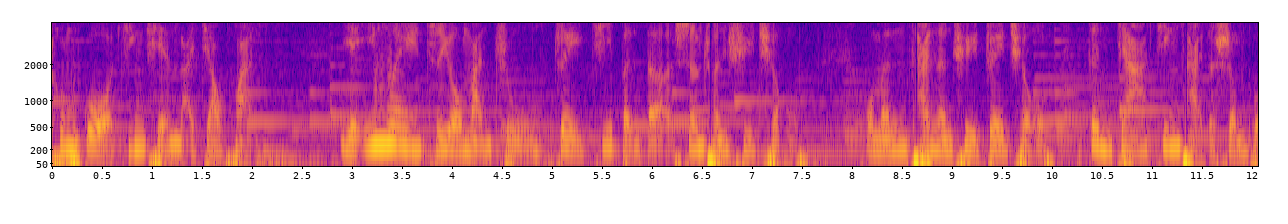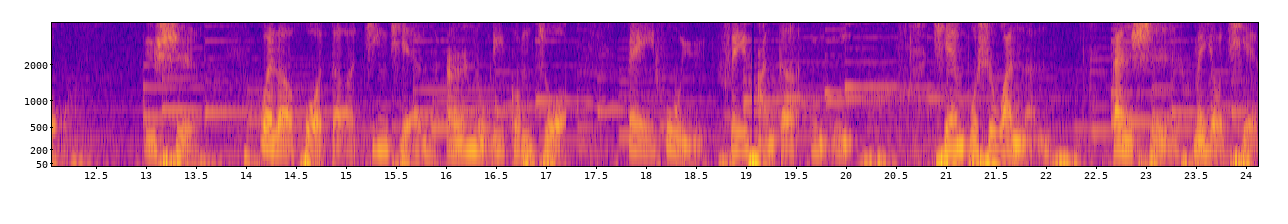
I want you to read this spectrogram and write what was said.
通过金钱来交换。也因为只有满足最基本的生存需求，我们才能去追求更加精彩的生活。于是，为了获得金钱而努力工作，被赋予非凡的意义。钱不是万能，但是没有钱，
